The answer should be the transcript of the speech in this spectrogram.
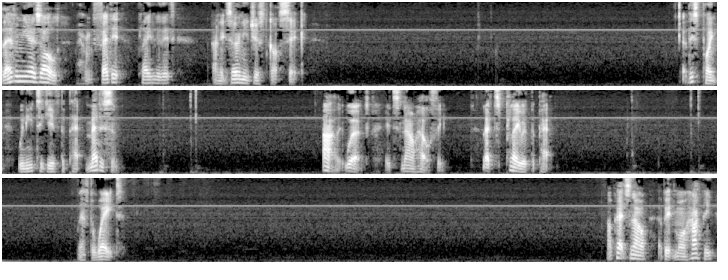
11 years old. We haven't fed it, played with it, and it's only just got sick. At this point, we need to give the pet medicine. Ah, it worked. It's now healthy. Let's play with the pet. We have to wait. Our pet's now a bit more happy.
